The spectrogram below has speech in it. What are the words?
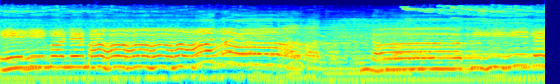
એની મને માયા લાગી રે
